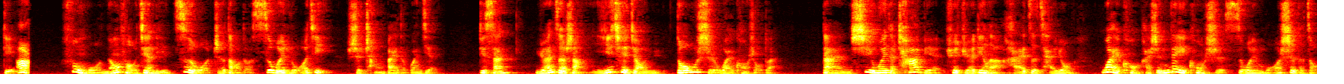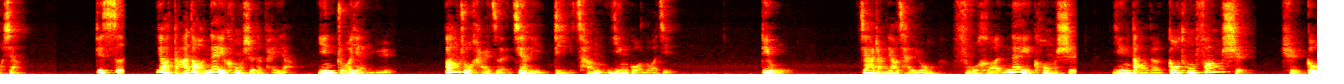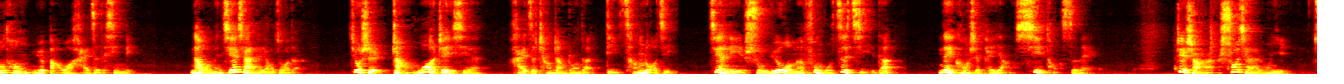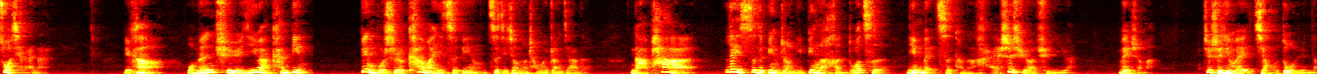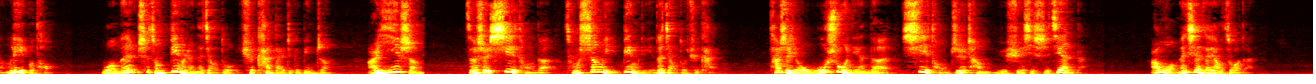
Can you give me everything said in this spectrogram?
第二，父母能否建立自我指导的思维逻辑是成败的关键。第三，原则上一切教育都是外控手段，但细微的差别却决定了孩子采用外控还是内控式思维模式的走向。第四，要达到内控式的培养，应着眼于帮助孩子建立底层因果逻辑。第五，家长要采用符合内控式引导的沟通方式去沟通与把握孩子的心理。那我们接下来要做的，就是掌握这些孩子成长中的底层逻辑，建立属于我们父母自己的内控式培养系统思维。这事儿说起来容易，做起来难。你看啊，我们去医院看病。并不是看完一次病自己就能成为专家的，哪怕类似的病症你病了很多次，你每次可能还是需要去医院。为什么？这是因为角度与能力不同。我们是从病人的角度去看待这个病症，而医生则是系统的从生理病理的角度去看，它是有无数年的系统支撑与学习实践的。而我们现在要做的。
